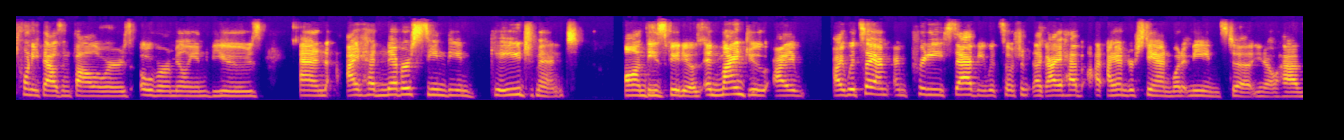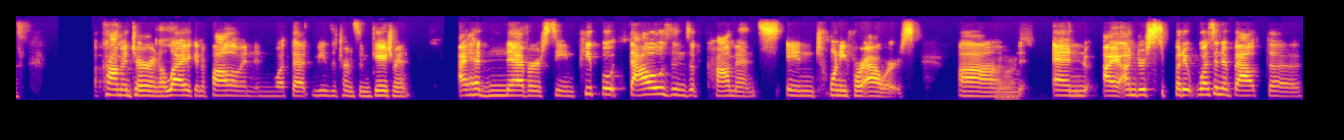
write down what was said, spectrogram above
20,000 followers, over a million views. And I had never seen the engagement on these videos. And mind you, I I would say I'm, I'm pretty savvy with social like I have I understand what it means to, you know, have a commenter and a like and a follow and, and what that means in terms of engagement. I had never seen people, thousands of comments in 24 hours. Um, nice. And I understood, but it wasn't about the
